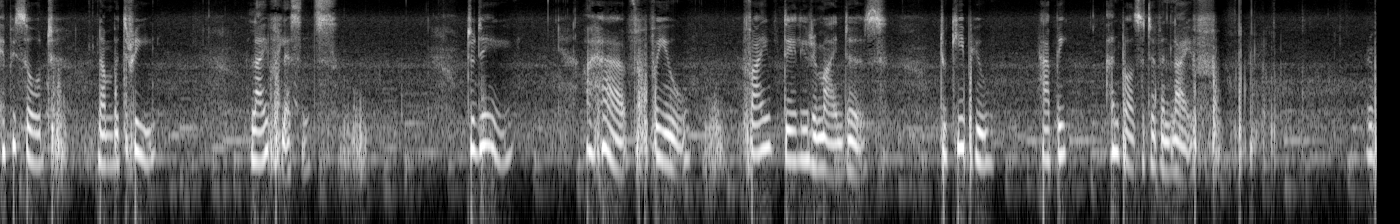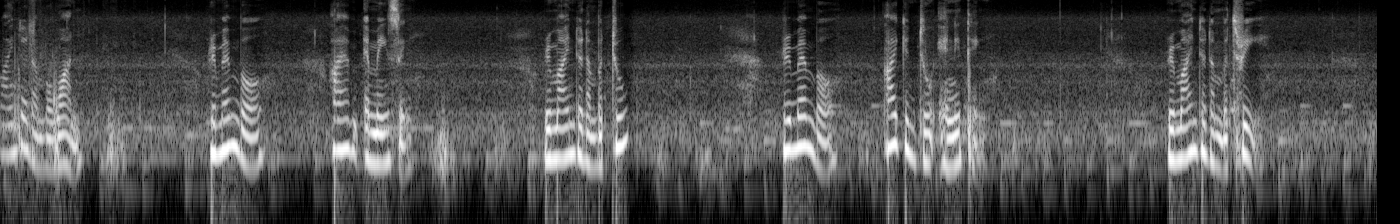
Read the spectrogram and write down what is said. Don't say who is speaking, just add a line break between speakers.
Episode number 3 Life Lessons. Today I have for you five daily reminders to keep you happy and positive in life. Reminder number one Remember, I am amazing. Reminder number two Remember, I can do anything. Reminder number three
